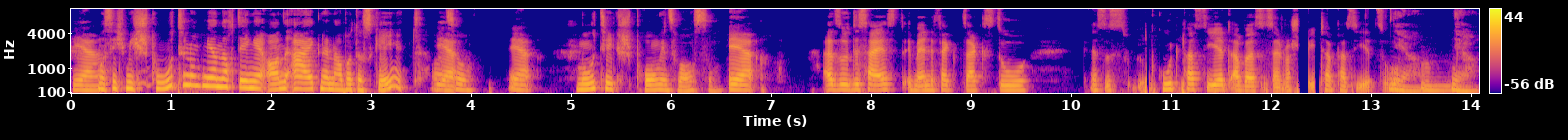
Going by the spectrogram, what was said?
Ja. muss ich mich sputen und mir noch Dinge aneignen, aber das geht. Ja. Also ja. mutig, Sprung ins Wasser. Ja. Also das heißt, im Endeffekt sagst du, es ist gut passiert, aber es ist einfach später passiert so. Ja, Mhm. ja.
